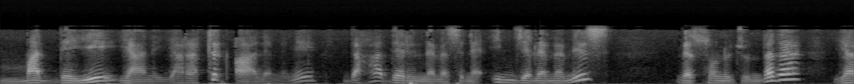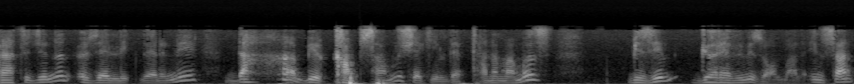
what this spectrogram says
maddeyi yani yaratık alemini daha derinlemesine incelememiz ve sonucunda da yaratıcının özelliklerini daha bir kapsamlı şekilde tanımamız bizim görevimiz olmalı. İnsan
